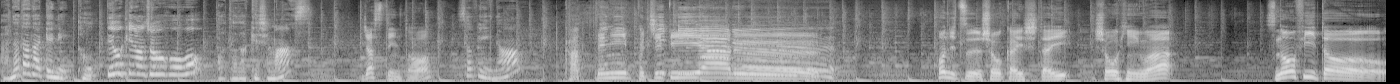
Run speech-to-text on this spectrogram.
あなただけにとっておきの情報をお届けします。ジャスティンとソフィーの勝手にプチ PR 本日紹介したい商品はスノーフィート。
